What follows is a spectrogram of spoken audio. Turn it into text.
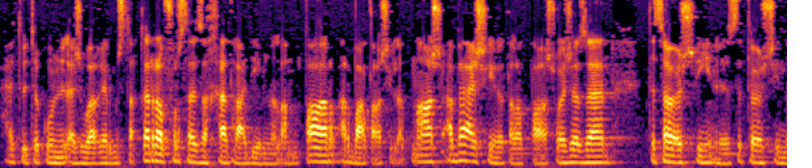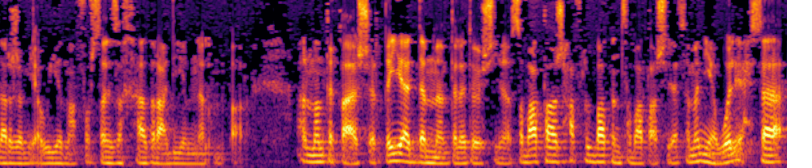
حيث تكون الأجواء غير مستقرة. وفرصة لزخات العديد من الأمطار 14 إلى 12 أبا 20 إلى 13 وجازان 29 إلى 26 درجة مئوية مع فرصة لزخات العديد من الأمطار. المنطقة الشرقية الدمام 23 إلى 17 حفر الباطن 17 إلى 8 والإحساء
